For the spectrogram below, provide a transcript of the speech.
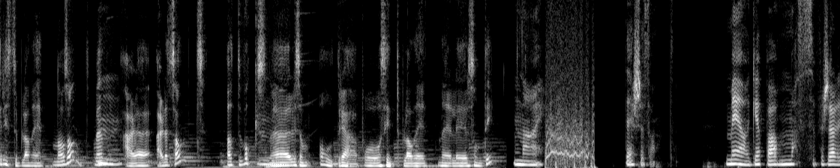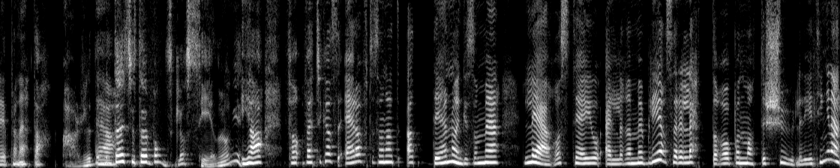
tristeplaneten og sånt. Men Mm. er, det, er det sant? At voksne liksom aldri er på sinteplaneten eller sånne ting? Nei, det er ikke sant. Vi òg er på masse forskjellige planeter. Er det det? Ja. Men det syns jeg er vanskelig å se noen ganger. Ja, for vet du hva, så er det ofte sånn at, at det er noe som vi lærer oss til jo eldre vi blir, så er det lettere å på en måte skjule de tingene.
